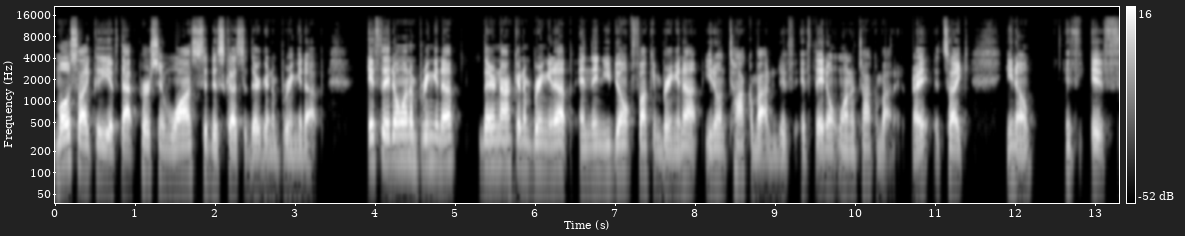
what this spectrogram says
Most likely, if that person wants to discuss it, they're going to bring it up. If they don't want to bring it up, they're not going to bring it up and then you don't fucking bring it up. You don't talk about it if if they don't want to talk about it, right? It's like, you know, if if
